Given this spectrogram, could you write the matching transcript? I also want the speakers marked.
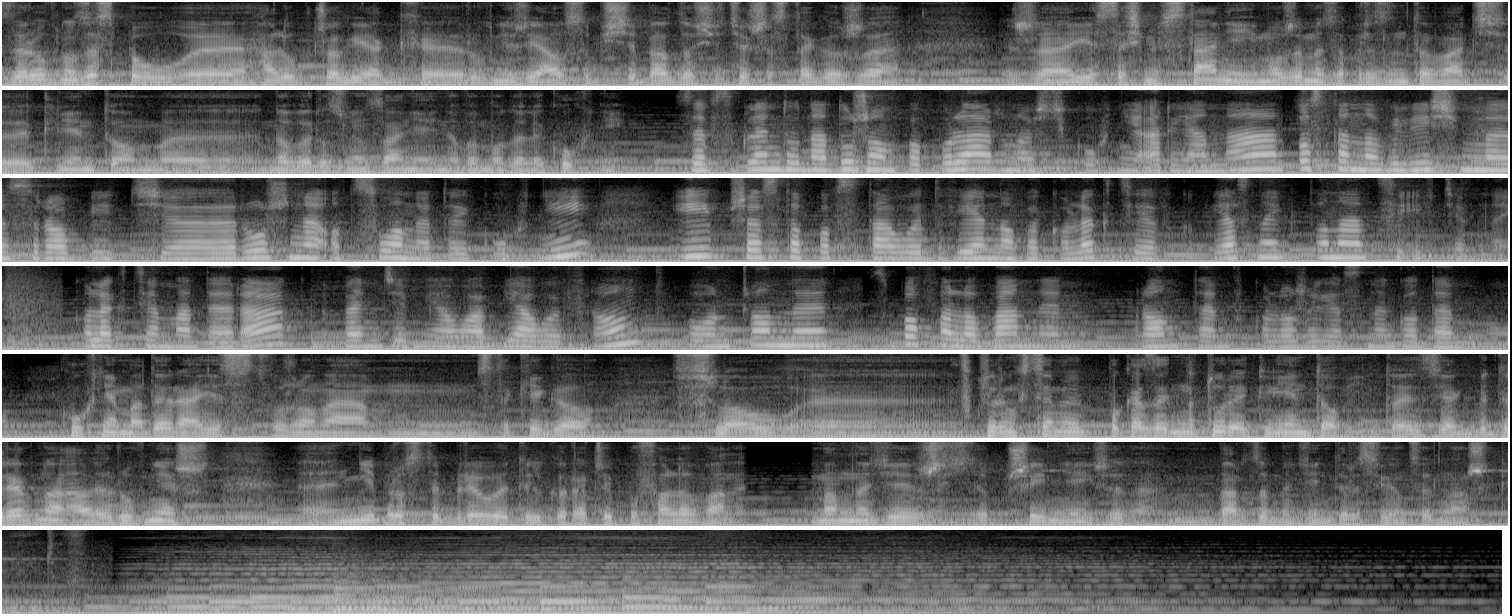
Speaker 1: Zarówno zespół e, Halubczok, jak e, również ja osobiście bardzo się cieszę z tego, że, że jesteśmy w stanie i możemy zaprezentować e, klientom nowe rozwiązania i nowe modele kuchni.
Speaker 2: Ze względu na dużą popularność kuchni Ariana postanowiliśmy zrobić różne odsłony tej kuchni i przez to powstały dwie nowe kolekcje w jasnej tonacji i w ciemnej. Kolekcja Madera będzie miała biały front połączony z pofalowanym frontem w kolorze jasnego dębu.
Speaker 1: Kuchnia Madera jest stworzona mm, z takiego flow, e, w którym chcemy pokazać naturę klientowi. To jest jakby drewno, ale również e, nie proste bryły, tylko raczej pofalowane. Mam nadzieję, że się to przyjmie i że bardzo będzie interesujące dla naszych klientów.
